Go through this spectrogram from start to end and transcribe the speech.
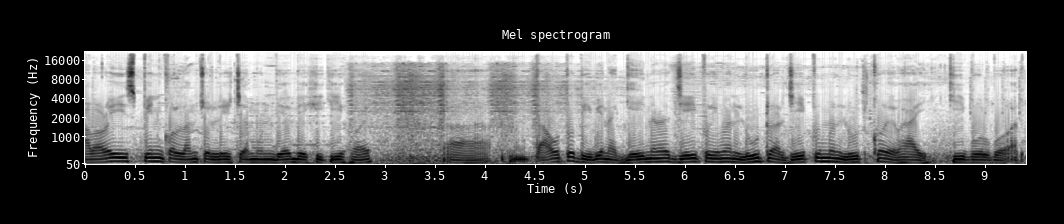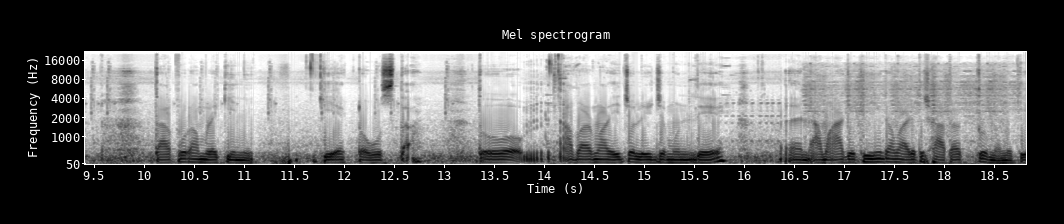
আবারও স্পিন করলাম চল্লিশ যেমন দিয়ে, দেখি কি হয়। তাও তো দিবে না। গেইনারা যেই পরিমাণ লুট আর যেই পরিমাণ লুট করে ভাই, কি বলব আর? তারপর আমরা কিনি। কি একটা অবস্থা। তো আবার আমার এই চল্লিশ যেমন দিয়ে আমার আগে থেকে কিন্তু আমার তো সাতাত্তর মানে কি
